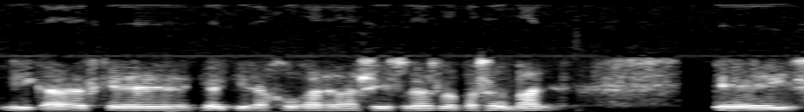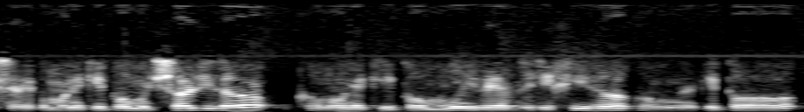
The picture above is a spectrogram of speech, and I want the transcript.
y cada vez que, que jugar a las islas lo pasan mal. Eh, y se ve como un equipo muy sólido, como un equipo muy bien dirigido, como un equipo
